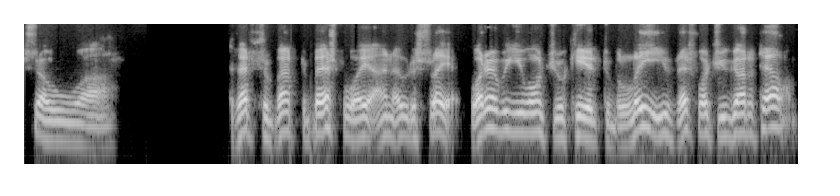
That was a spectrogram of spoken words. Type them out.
So, uh, that's about the best way I know to say it. Whatever you want your kids to believe, that's what you got to tell them.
